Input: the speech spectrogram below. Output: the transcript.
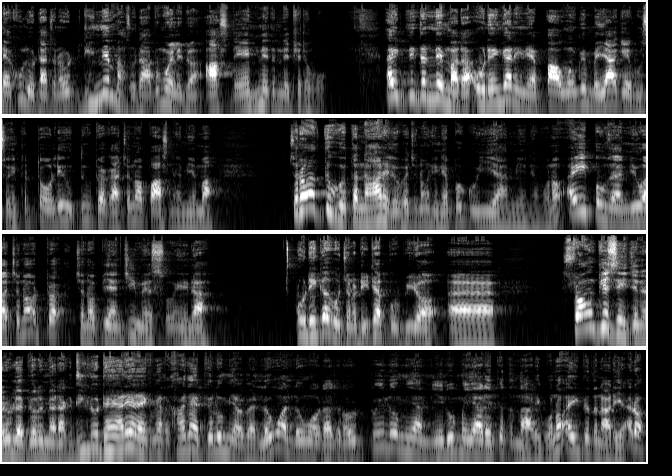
နဲ့ခုလို့ဒါကျွန်တော်တို့ဒီနှစ်မှာဆိုတာပုံမှန်လေးပြောအာစနယ်နှစ်တစ်နှစ်ဖြစ်တော့ပေါ့အဲ့ဒီတစ်နှစ်မှာဒါအိုဒင်ကအနေနဲ့ပါဝင်ခွင့်မရခဲ့ဘူးဆိုရင်တော်တော်လေးကိုသူ့အတွက်ကကျွန်တော် personal မြင်မှာကျွန်တော်သူ့ကိုတနာတယ်လို့ပဲကျွန်တော်အနေနဲ့ပုံကူကြီးရမြင်တယ်ပေါ့နော်အဲ့ဒီပုံစံမျိုးကကျွန်တော်အတွက်ကျွန်တော်ပြန်ကြည့်မယ်ဆိုရင်ဒါအိုဒင်ကကိုကျွန်တော်ဒီထက်ပို့ပြီးတော့အဲ strong ဖြစ်စေချင်တယ်လို့လည်းပြောလို့မရတာဒီလိုဒဏ်ရာတွေလည်းခင်ဗျာတစ်ခါကျရင်ပြောလို့မရဘူးပဲလုံးဝလုံးဝဒါကျွန်တော်တို့တွေးလို့မရမြင်လို့မရတဲ့ပြဿနာတွေပေါ့နော်အဲ့ဒီပြဿနာတွေအဲ့တော့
